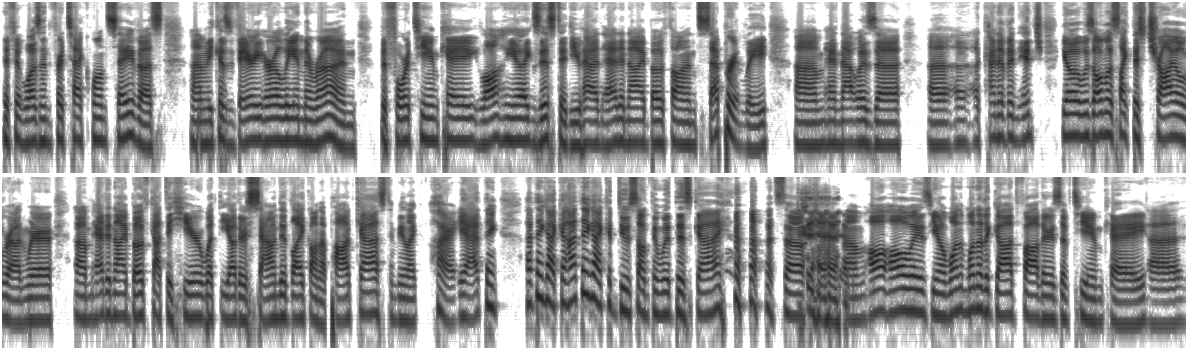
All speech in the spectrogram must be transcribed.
if it wasn't for Tech Won't Save Us, um, because very early in the run, before TMK long, you know, existed, you had Ed and I both on separately, um, and that was uh, a, a, kind of an inch. You know, it was almost like this trial run where um, Ed and I both got to hear what the other sounded like on a podcast and be like, all right, yeah, I think I think I could I think I could do something with this guy. so um, always, you know, one one of the godfathers of TMK, uh,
